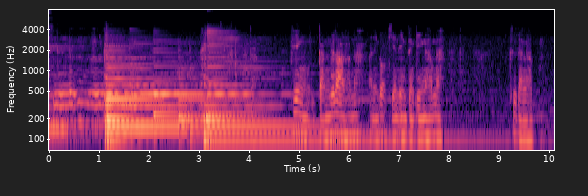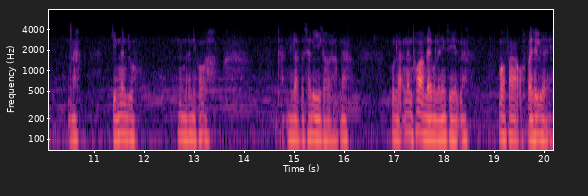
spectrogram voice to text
สิลืมเพลงกันเวลานะครับนะ อันนี้ก็เขียนเองแต่งเองนะครับนะ คือกันแล้วครับนะ เก็บเงินอยู่ เงินมาตั้งนี้พ่อกันนี่หลักประชาดีเขาครับนะคนละเงินพ่อมใดหมดละยังเสียนะบ่ฟ้าวไปเรื่อยๆ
